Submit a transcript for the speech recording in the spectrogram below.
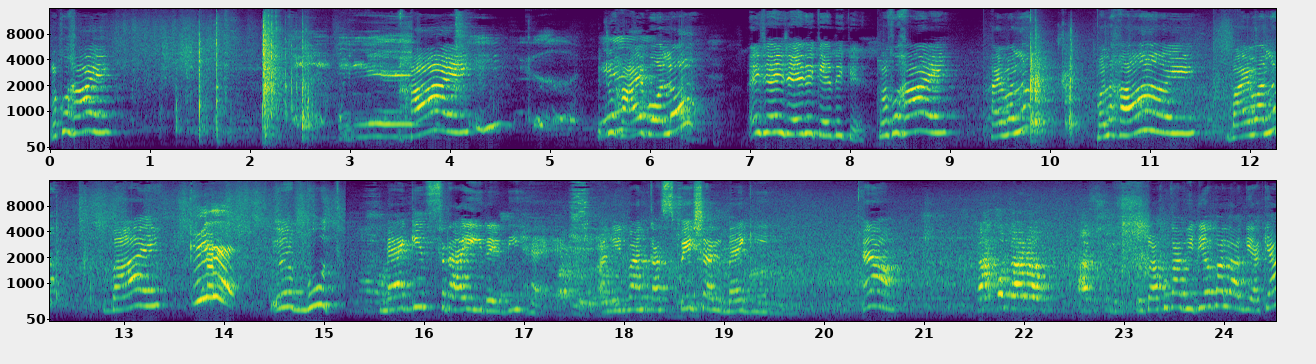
लोग हाय। जो हाय बोलो देखे देखे बोलो हाय हाय वाला? बोलो हाय बाय वाला? बाय भूत। मैगी फ्राई रेडी है। अनिर्वाण का स्पेशल मैगी। है ना? राखू का वीडियो कॉल आ गया क्या?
